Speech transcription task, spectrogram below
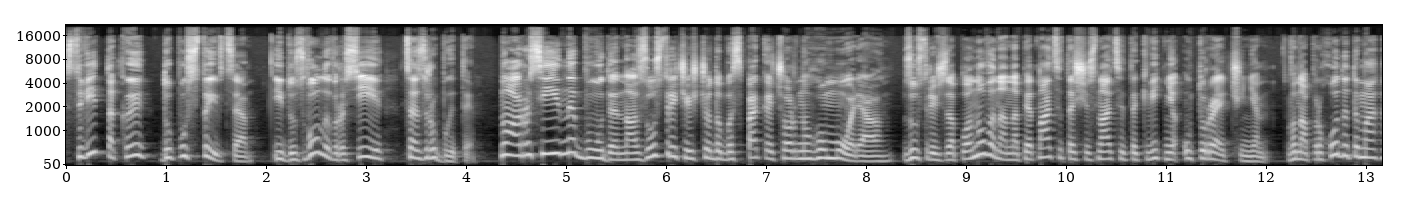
світ таки допустив це і дозволив Росії це зробити? Ну а Росії не буде на зустрічі щодо безпеки Чорного моря. Зустріч запланована на 15-16 квітня у Туреччині. Вона проходитиме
